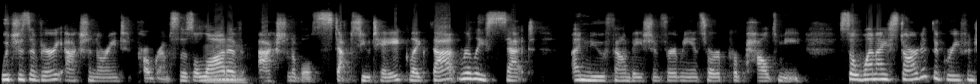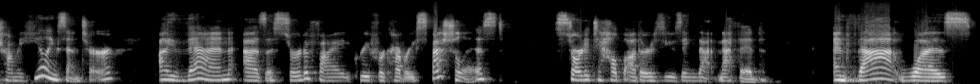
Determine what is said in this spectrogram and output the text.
which is a very action oriented program, so there's a lot mm. of actionable steps you take, like that really set a new foundation for me and sort of propelled me. So when I started the Grief and Trauma Healing Center, I then, as a certified grief recovery specialist, started to help others using that method. And that was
